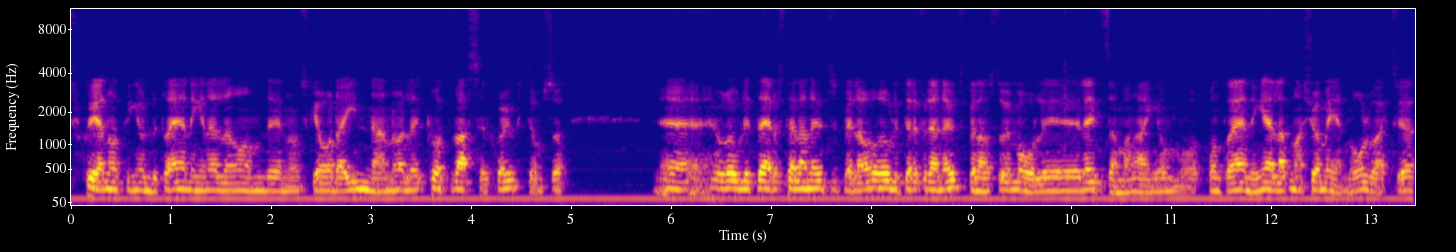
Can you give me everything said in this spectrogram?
sker någonting under träningen eller om det är någon skada innan eller kort varsel sjukdom så eh, hur roligt är det att ställa en utespelare hur roligt är det för den utespelaren att stå i mål i elitsammanhang om, på en träning eller att man kör med en målvakt. Så jag,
